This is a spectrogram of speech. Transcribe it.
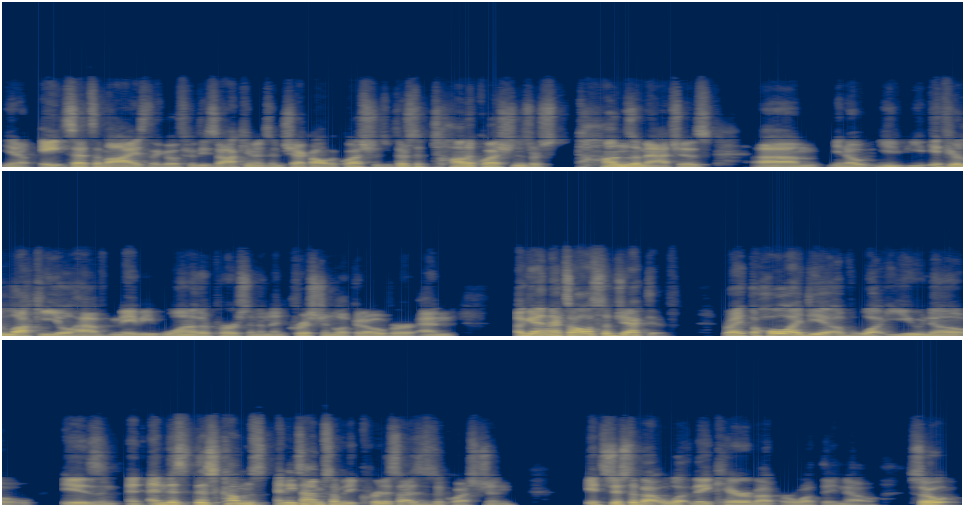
you know eight sets of eyes that go through these documents and check all the questions but there's a ton of questions there's tons of matches um, you know you, you, if you're lucky you'll have maybe one other person and then Kristian look it over and again right. that's all subjective right the whole idea of what you know is and and this this comes anytime somebody criticizes a question, it's just about what they care about or what they know. So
